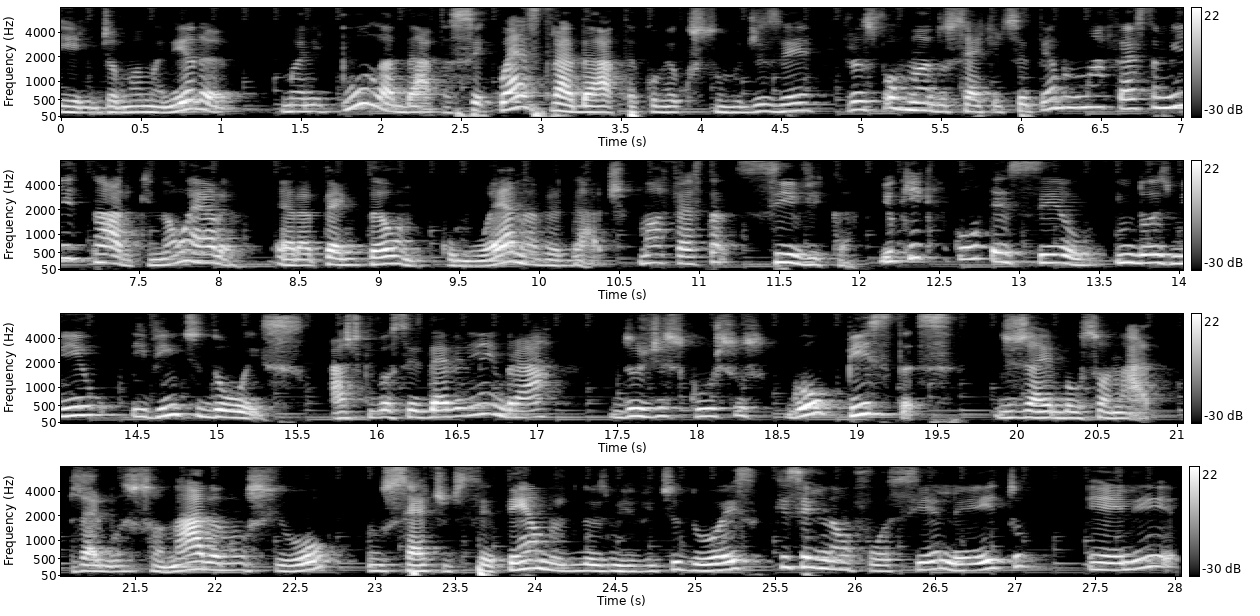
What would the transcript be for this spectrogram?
Ele, de alguma maneira, manipula a data, sequestra a data, como eu costumo dizer, transformando o 7 de setembro numa festa militar, o que não era. Era até então, como é na verdade, uma festa cívica. E o que, que aconteceu em 2022? Acho que vocês devem lembrar dos discursos golpistas de Jair Bolsonaro. Jair Bolsonaro anunciou no 7 de setembro de 2022 que se ele não fosse eleito, ele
